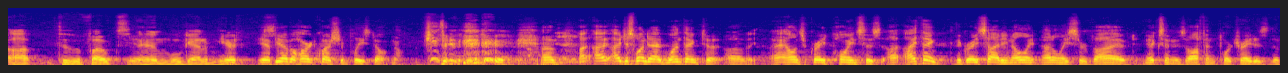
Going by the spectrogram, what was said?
uh, to the folks, yeah. and we'll get them here. If, if, you have a hard question, please don't. No. um, I, I, just wanted to add one thing to uh, Alan's great points. Is I, I, think the Great Society not only, not only survived Nixon, who's often portrayed as the,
